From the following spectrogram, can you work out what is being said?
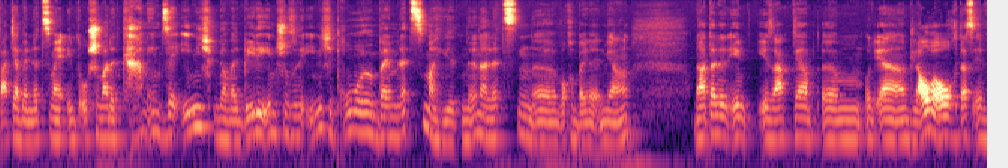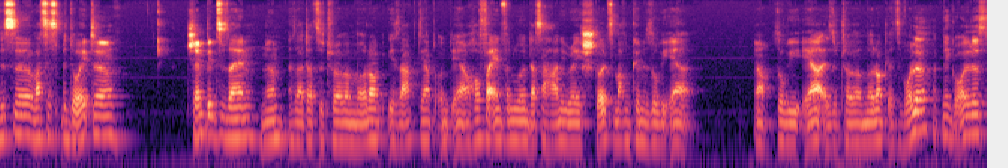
was ja beim letzten Mal eben auch schon war, das kam eben sehr ähnlich rüber, weil Bede eben schon so eine ähnliche Promo beim letzten Mal hielten, ne, in der letzten äh, Woche bei der NWA. Und da hat er dann eben gesagt, ja, ähm, und er glaube auch, dass er wisse, was es bedeutet, Champion zu sein, ne? Also hat er zu Trevor Murdoch gesagt, ja, und er hoffe einfach nur, dass er Harley Ray stolz machen könne, so wie er, ja, so wie er, also Trevor Murdoch es wolle, hat Nick Aldis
